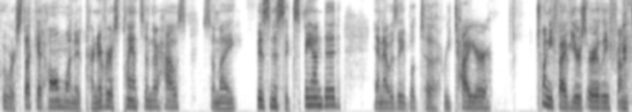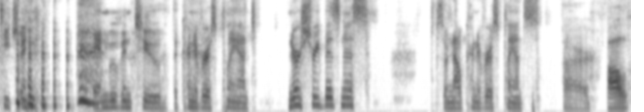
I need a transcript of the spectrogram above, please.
who were stuck at home wanted carnivorous plants in their house. So my business expanded and I was able to retire 25 years early from teaching and move into the carnivorous plant nursery business. So now carnivorous plants are all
